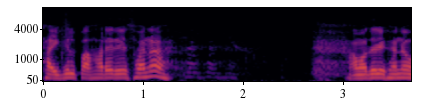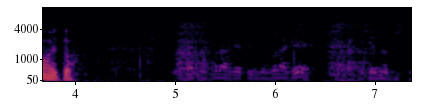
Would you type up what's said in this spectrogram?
সাইকেল পাহাড়ে রেস হয় না? আমাদের এখানেও হয়তো চার বছর আগে তিন বছর আগে এখানেও দিচ্ছে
